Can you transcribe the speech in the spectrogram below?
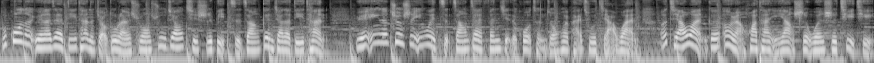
不过呢，原来在低碳的角度来说，塑胶其实比纸张更加的低碳。原因呢，就是因为纸张在分解的过程中会排出甲烷，而甲烷跟二氧化碳一样是温室气体。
